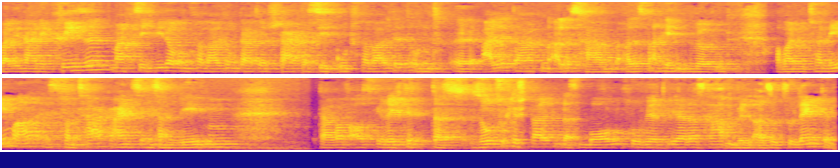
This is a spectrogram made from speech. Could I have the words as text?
Weil in einer Krise macht sich wiederum Verwaltung darin stark, dass sie gut verwaltet und äh, alle Daten, alles haben, alles nach hinten wirkend. Aber ein Unternehmer ist von Tag eins in seinem Leben darauf ausgerichtet, das so zu gestalten, dass morgen so wird, wie er das haben will, also zu lenken.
